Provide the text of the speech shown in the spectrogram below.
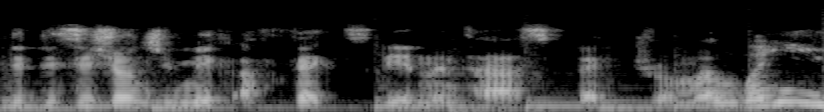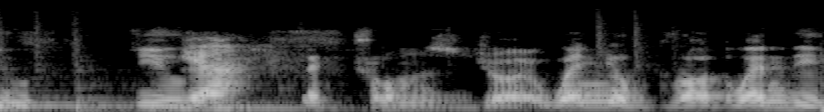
the decisions you make affects an entire spectrum. And when you feel Yeah. that spectrum's joy, when you're broad, when the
